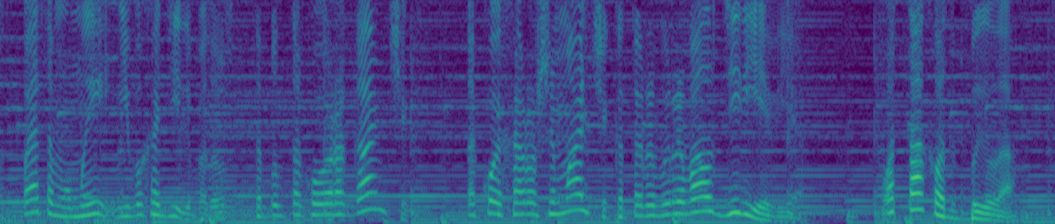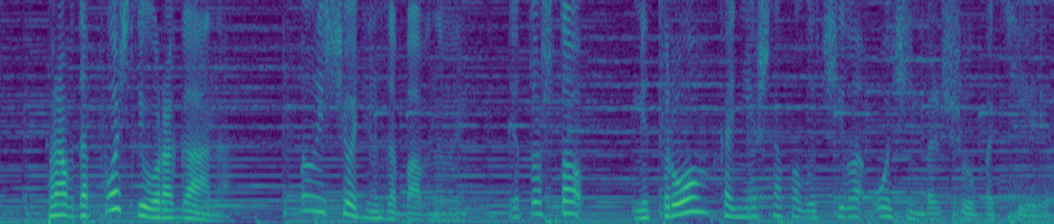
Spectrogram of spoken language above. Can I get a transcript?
Вот поэтому мы не выходили, потому что это был такой ураганчик, такой хороший мальчик, который вырывал деревья. Вот так вот было. Правда, после урагана был еще один забавный момент. Это то, что метро, конечно, получило очень большую потерю,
